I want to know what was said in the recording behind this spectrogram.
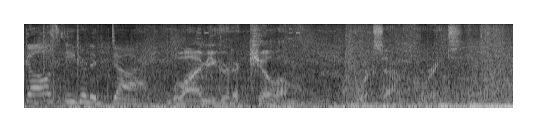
Skull's eager to die. Well, I'm eager to kill him. Works out great.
